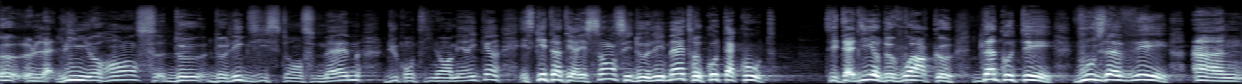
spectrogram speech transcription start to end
euh, l'ignorance de l'existence même du continent américain. Et ce qui est intéressant, c'est de les mettre côte à côte. C'est-à-dire de voir que d'un côté, vous avez un,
